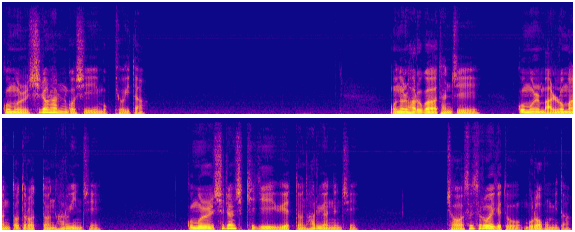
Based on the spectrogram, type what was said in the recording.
꿈을 실현하는 것이 목표이다. 오늘 하루가 단지 꿈을 말로만 떠들었던 하루인지, 꿈을 실현시키기 위했던 하루였는지, 저 스스로에게도 물어봅니다.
